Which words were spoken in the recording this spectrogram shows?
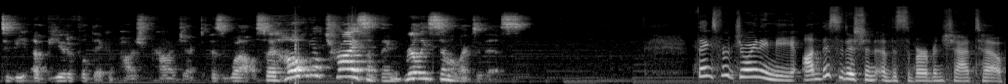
to be a beautiful decoupage project as well. So I hope you'll try something really similar to this. Thanks for joining me on this edition of the Suburban Chateau.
